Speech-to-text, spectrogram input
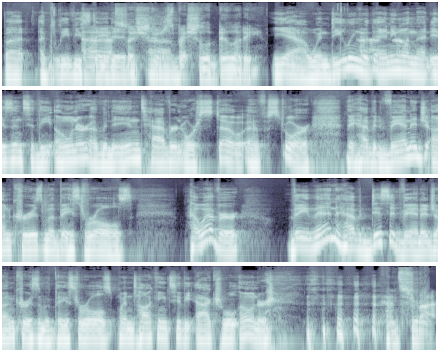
but I believe you uh, stated. so she's got a um, special ability. yeah, when dealing with anyone that isn't the owner of an inn, tavern, or sto- uh, store, they have advantage on charisma based rolls. However, they then have disadvantage on charisma based rolls when talking to the actual owner. That's right.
